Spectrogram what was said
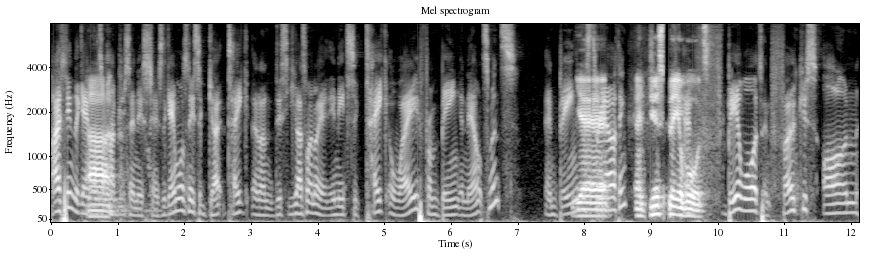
I think the game Awards Uh, 100% needs to change. The game awards needs to go, take, and this you guys might know, it it needs to take away from being announcements and being this Yeah, three hour thing. And just be awards. be awards and focus on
